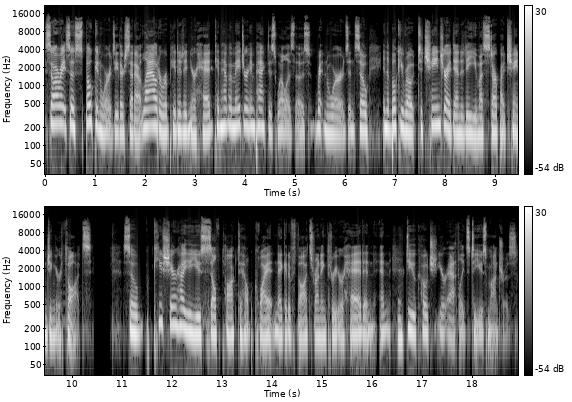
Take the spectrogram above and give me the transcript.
so, all right. So, spoken words, either said out loud or repeated in your head, can have a major impact as well as those written words. And so, in the book, you wrote, to change your identity, you must start by changing your thoughts. So, can you share how you use self talk to help quiet negative thoughts running through your head? And, and do you coach your athletes to use mantras?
